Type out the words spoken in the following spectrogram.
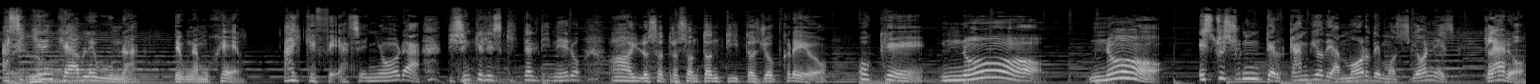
Así quieren que hable una de una mujer. Ay, qué fea señora. Dicen que les quita el dinero. Ay, los otros son tontitos, yo creo. ¿O qué? No. No. Esto es un intercambio de amor, de emociones. Claro,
